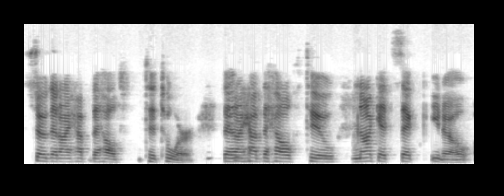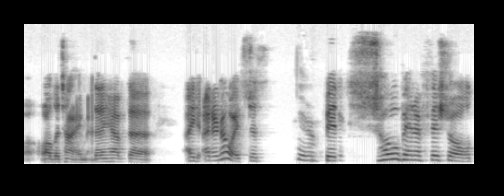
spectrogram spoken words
so that I have the health to tour, that. I have the health to not get sick, you know, all the time, that I have the, I, I don't know, it's just yeah. been so beneficial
